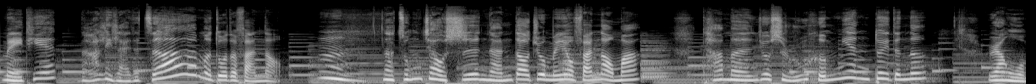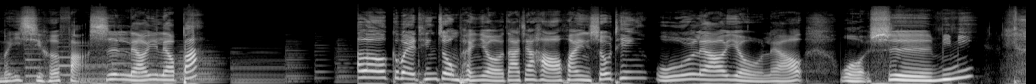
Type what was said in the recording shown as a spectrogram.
每天哪里来的这么多的烦恼？嗯，那宗教师难道就没有烦恼吗？他们又是如何面对的呢？让我们一起和法师聊一聊吧。Hello，各位听众朋友，大家好，欢迎收听无聊有聊，我是咪咪。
